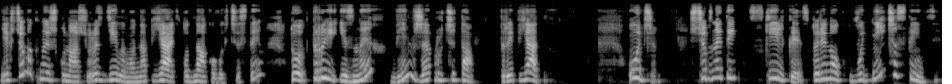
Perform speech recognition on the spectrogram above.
якщо ми книжку нашу розділимо на 5 однакових частин, то 3 із них він вже прочитав. 3 п'ятих. Отже, щоб знайти, скільки сторінок в одній частинці,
